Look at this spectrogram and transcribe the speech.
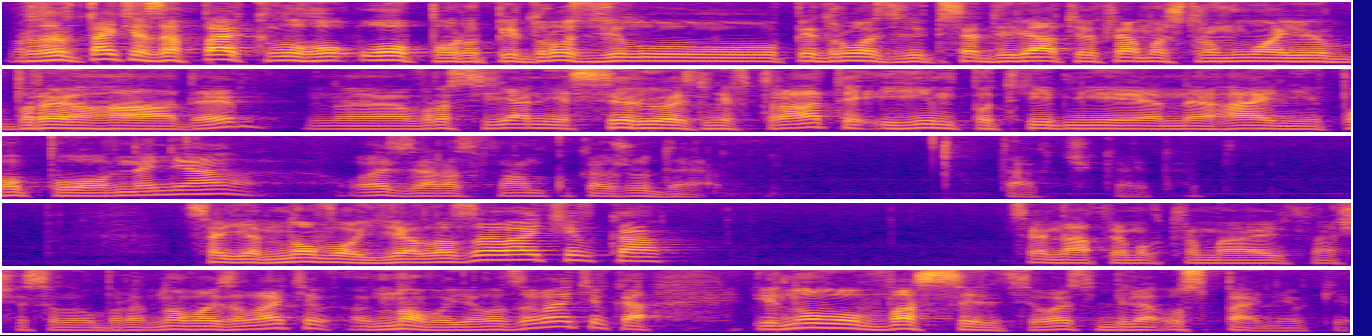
В результаті запеклого опору підрозділу підрозділів 59-ї окремої штурмової бригади е, в росіян є серйозні втрати, і їм потрібні негайні поповнення. Ось зараз вам покажу де. Так, чекайте. Це є Новоєлизаветівка. Цей напрямок тримають наші сили оборони. Новоєлизаветів- Новоєлизаветівка і Нововасильці, ось біля Успенівки.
